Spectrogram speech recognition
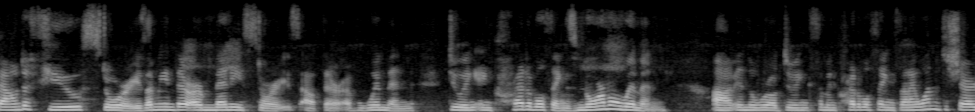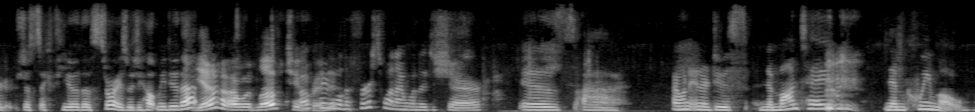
found a few stories. I mean, there are many stories out there of women doing incredible things, normal women uh, in the world doing some incredible things. And I wanted to share just a few of those stories. Would you help me do that? Yeah, I would love to, Okay, Brenda. well, the first one I wanted to share is uh, I want to introduce Nemonte Nenquimo,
